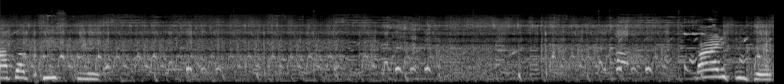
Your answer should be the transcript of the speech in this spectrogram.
Ah, verpiss dich. Nein, ich bin tot.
